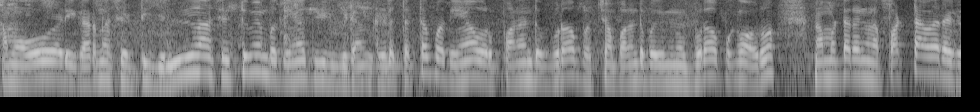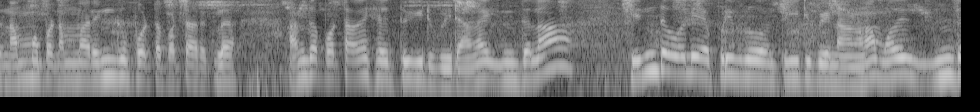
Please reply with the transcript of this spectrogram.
நம்ம ஓவடி கரண செட்டு எல்லா செட்டுமே பார்த்தீங்கன்னா தூக்கிட்டு போயிட்டாங்க. கிட்டத்தட்ட பார்த்தீங்கன்னா ஒரு பன்னெண்டு புறா பச்சம் பன்னெண்டு பதிமூணு புறா பக்கம் வரும். நம்மகிட்ட இறங்கின பட்டாவே இருக்குது நம்ம ப- நம்ம ரிங்கு போட்ட பட்டா இருக்குல்ல. அந்த பட்டாவே சேர்த்து தூக்கிட்டு போயிட்டாங்க. இதெல்லாம் எந்த வழியை எப்படி ப்ரோ தூக்கிட்டு போயிருந்தாங்கன்னா முதல் இந்த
